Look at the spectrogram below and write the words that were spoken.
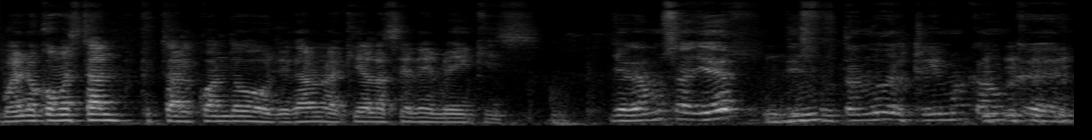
bueno, ¿cómo están? ¿Qué tal cuando llegaron aquí a la CDMX? Llegamos ayer disfrutando del clima, acá, aunque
